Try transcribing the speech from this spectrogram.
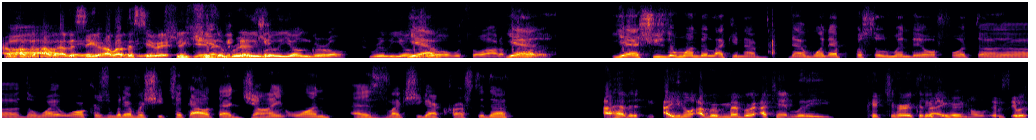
I would have to, I would have to Ah, see yeah. I would have yeah, to see yeah. her She's, again. she's a really, as- really young girl. Really young Yeah. girl with a lot of Yeah. power. Yeah, she's the one that like in that that one episode when they all fought the the White Walkers or whatever, she took out that giant one as like she got crushed to death. I had to. I, you know, I remember. I can't really picture her because I, her. you know, it was it was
